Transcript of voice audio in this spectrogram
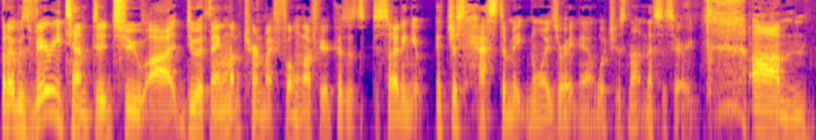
but I was very tempted to uh, do a thing. I'm going to turn my phone off here because it's deciding it. It just has to make noise right now, which is not necessary. Um,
